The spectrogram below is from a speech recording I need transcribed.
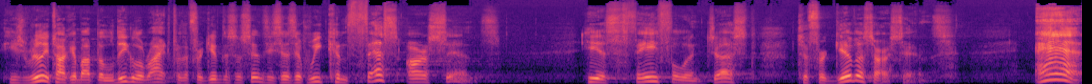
He's really talking about the legal right for the forgiveness of sins. He says, if we confess our sins, he is faithful and just to forgive us our sins and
